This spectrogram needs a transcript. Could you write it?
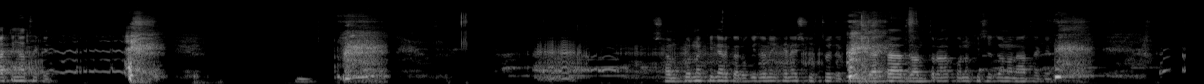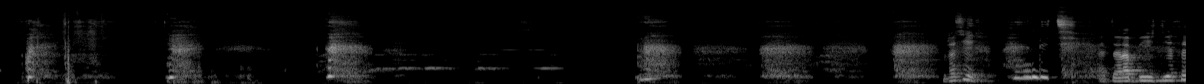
বাকি না থাকে? সম্পূর্ণ ক্লিয়ার কর রুগী যেন এখানে সুস্থ হয়ে যায় কোনো ব্যথা যন্ত্রণা কোনো কিছু যেন না থাকে। উঠাছিস হ্যাঁ দিচ্ছি। যারা বিষ দিয়েছে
